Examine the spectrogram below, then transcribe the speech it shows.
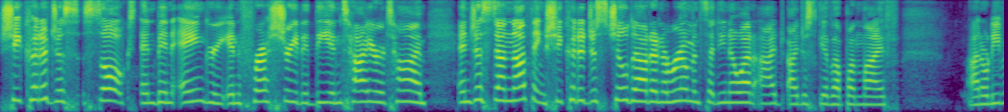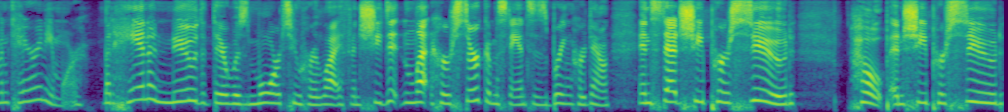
She could have just sulked and been angry and frustrated the entire time and just done nothing. She could have just chilled out in a room and said, you know what, I, I just give up on life. I don't even care anymore. But Hannah knew that there was more to her life, and she didn't let her circumstances bring her down. Instead, she pursued hope and she pursued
